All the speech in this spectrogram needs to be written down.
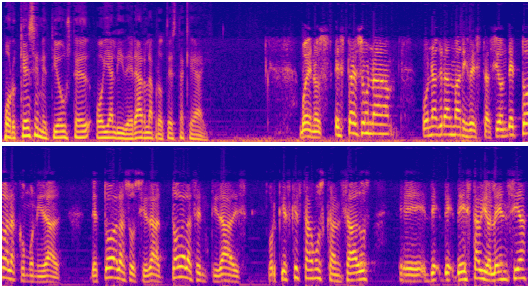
¿Por qué se metió usted hoy a liderar la protesta que hay? Bueno, esta es una, una gran manifestación de toda la comunidad, de toda la sociedad, todas las entidades, porque es que estamos cansados eh, de, esta violencia,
